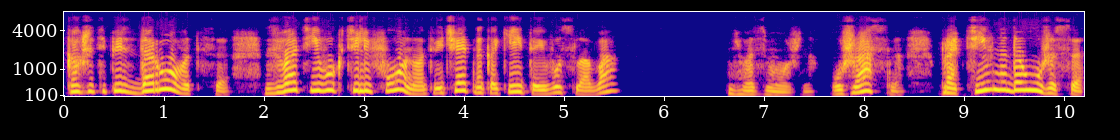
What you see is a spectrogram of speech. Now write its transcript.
как же теперь здороваться, звать его к телефону, отвечать на какие-то его слова. Невозможно, ужасно, противно до ужаса,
